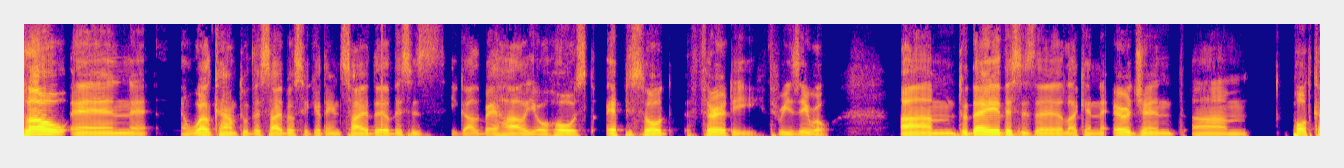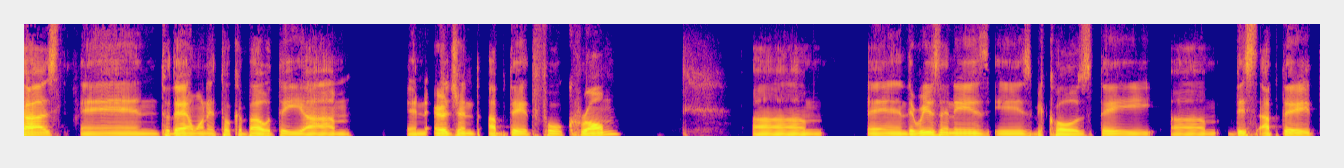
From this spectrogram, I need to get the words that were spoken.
Hello and and welcome to the Cybersecurity Insider. This is Yigal Behar, your host, episode 30, 30. Um, today, this is a, like an urgent um, podcast, and today I want to talk about the um, an urgent update for Chrome. Um, and the reason is is because they um, this update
